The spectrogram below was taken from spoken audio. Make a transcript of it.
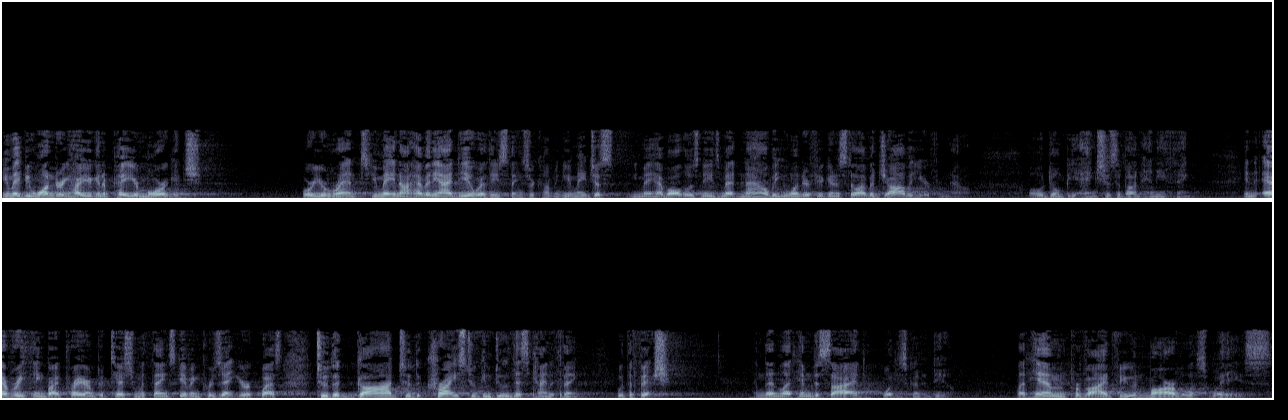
You may be wondering how you're going to pay your mortgage or your rent. You may not have any idea where these things are coming. You may just you may have all those needs met now, but you wonder if you're going to still have a job a year from now. Oh, don't be anxious about anything. In everything, by prayer and petition with thanksgiving, present your request to the God, to the Christ who can do this kind of thing with the fish. And then let Him decide what He's going to do. Let Him provide for you in marvelous ways.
